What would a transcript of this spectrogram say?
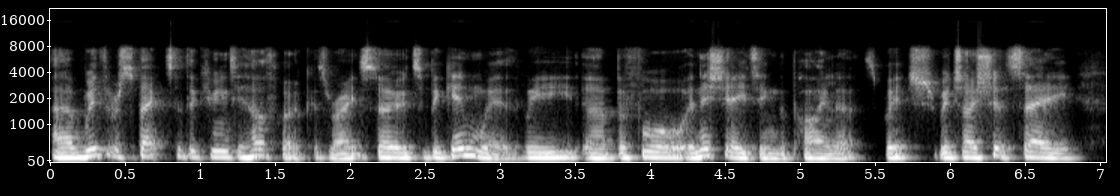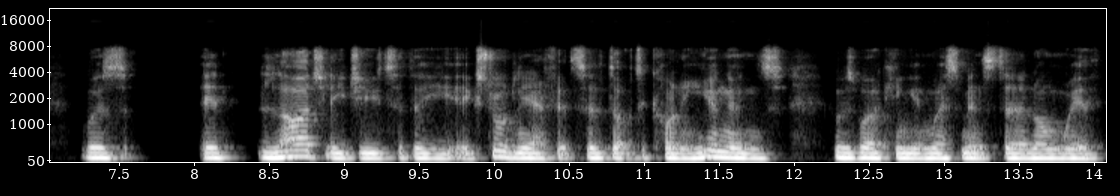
Uh, with respect to the community health workers, right? So to begin with, we uh, before initiating the pilot, which which I should say was it largely due to the extraordinary efforts of Dr. Connie Junghans, who was working in Westminster along with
